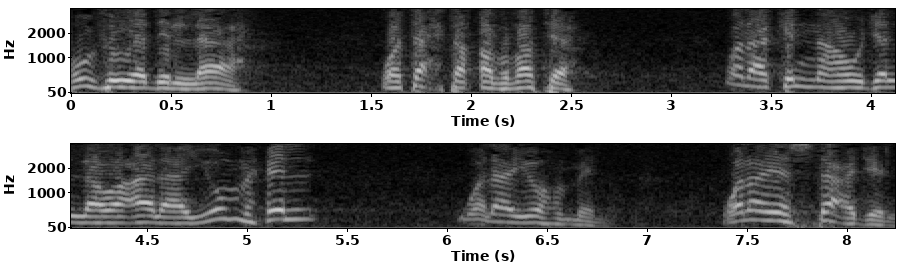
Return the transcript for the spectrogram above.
هم في يد الله وتحت قبضته ولكنه جل وعلا يمهل ولا يهمل ولا يستعجل.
